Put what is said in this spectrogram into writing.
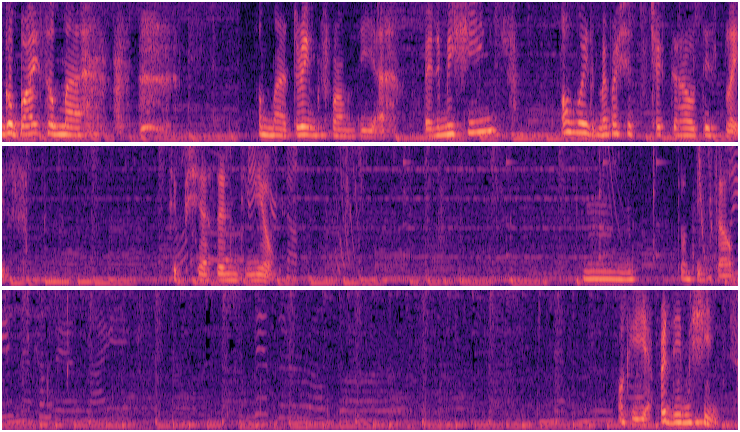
go buy some uh, some uh, drinks from the uh, vending machines. Oh wait, maybe I should check out this place. She has anything new. Hmm, don't think so. Okay, yeah, for the machines.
